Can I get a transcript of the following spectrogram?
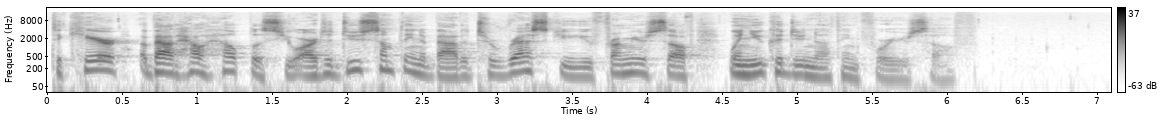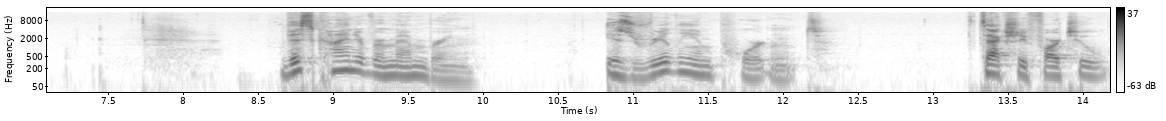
to care about how helpless you are, to do something about it, to rescue you from yourself when you could do nothing for yourself. This kind of remembering is really important. It's actually far too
